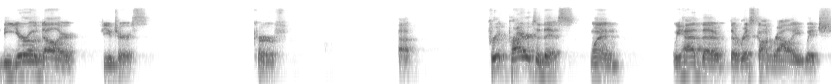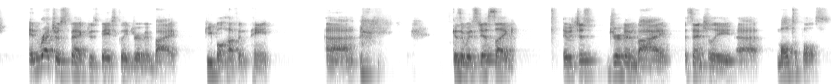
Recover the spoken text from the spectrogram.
the euro dollar futures curve. Uh, pre- prior to this, when we had the the risk on rally, which in retrospect was basically driven by people huffing paint, because it was just like it was just driven by essentially uh, multiples.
